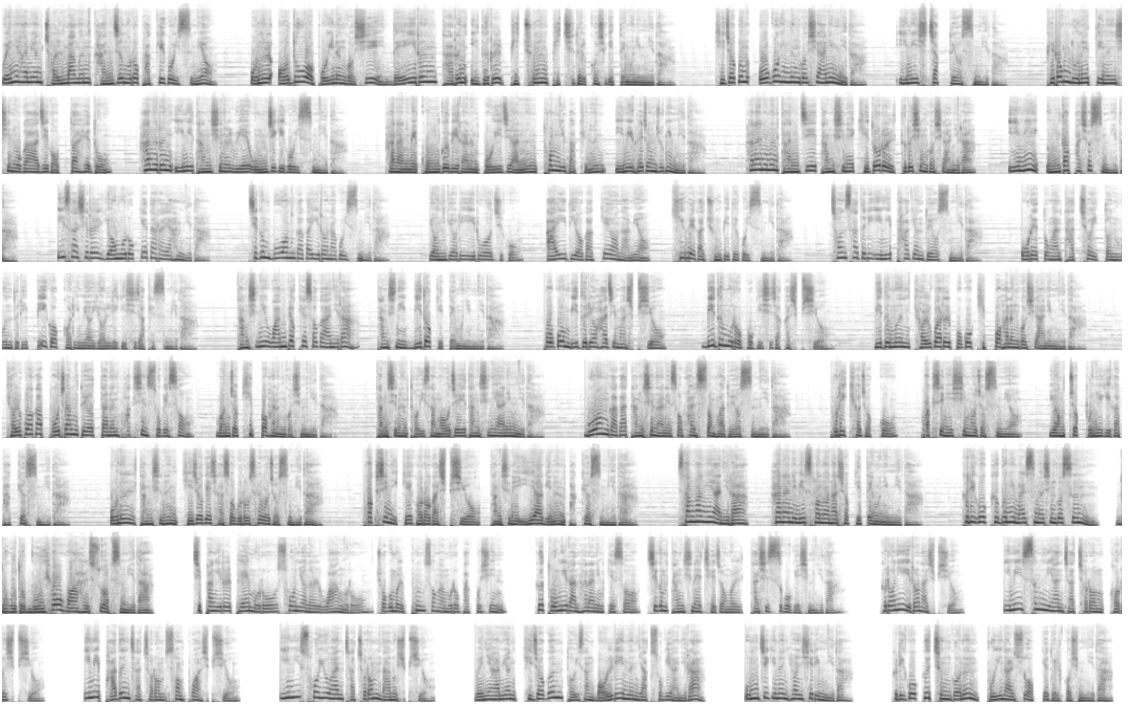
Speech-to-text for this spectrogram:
왜냐하면 절망은 간증으로 바뀌고 있으며 오늘 어두워 보이는 것이 내일은 다른 이들을 비추는 빛이 될 것이기 때문입니다. 기적은 오고 있는 것이 아닙니다. 이미 시작되었습니다. 비록 눈에 띄는 신호가 아직 없다 해도 하늘은 이미 당신을 위해 움직이고 있습니다. 하나님의 공급이라는 보이지 않는 톱니바퀴는 이미 회전 중입니다. 하나님은 단지 당신의 기도를 들으신 것이 아니라 이미 응답하셨습니다. 이 사실을 영으로 깨달아야 합니다. 지금 무언가가 일어나고 있습니다. 연결이 이루어지고 아이디어가 깨어나며 기회가 준비되고 있습니다. 천사들이 이미 파견되었습니다. 오랫동안 닫혀 있던 문들이 삐걱거리며 열리기 시작했습니다. 당신이 완벽해서가 아니라 당신이 믿었기 때문입니다. 보고 믿으려 하지 마십시오. 믿음으로 보기 시작하십시오. 믿음은 결과를 보고 기뻐하는 것이 아닙니다. 결과가 보장되었다는 확신 속에서 먼저 기뻐하는 것입니다. 당신은 더 이상 어제의 당신이 아닙니다. 무언가가 당신 안에서 활성화되었습니다. 불이 켜졌고 확신이 심어졌으며 영적 분위기가 바뀌었습니다. 오늘 당신은 기적의 자석으로 세워졌습니다. 확신 있게 걸어가십시오. 당신의 이야기는 바뀌었습니다. 상황이 아니라 하나님이 선언하셨기 때문입니다. 그리고 그분이 말씀하신 것은 누구도 무효화할 수 없습니다. 지팡이를 뱀으로 소년을 왕으로 조금을 풍성함으로 바꾸신 그 동일한 하나님께서 지금 당신의 재정을 다시 쓰고 계십니다. 그러니 일어나십시오. 이미 승리한 자처럼 걸으십시오. 이미 받은 자처럼 선포하십시오. 이미 소유한 자처럼 나누십시오. 왜냐하면 기적은 더 이상 멀리 있는 약속이 아니라 움직이는 현실입니다. 그리고 그 증거는 부인할 수 없게 될 것입니다.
